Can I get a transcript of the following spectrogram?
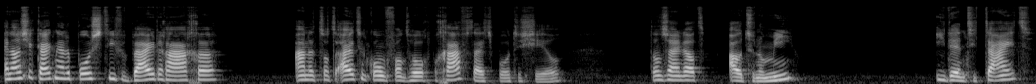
En als je kijkt naar de positieve bijdrage aan het tot uiting komen van het hoogbegaafdheidspotentieel, dan zijn dat autonomie, identiteit,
